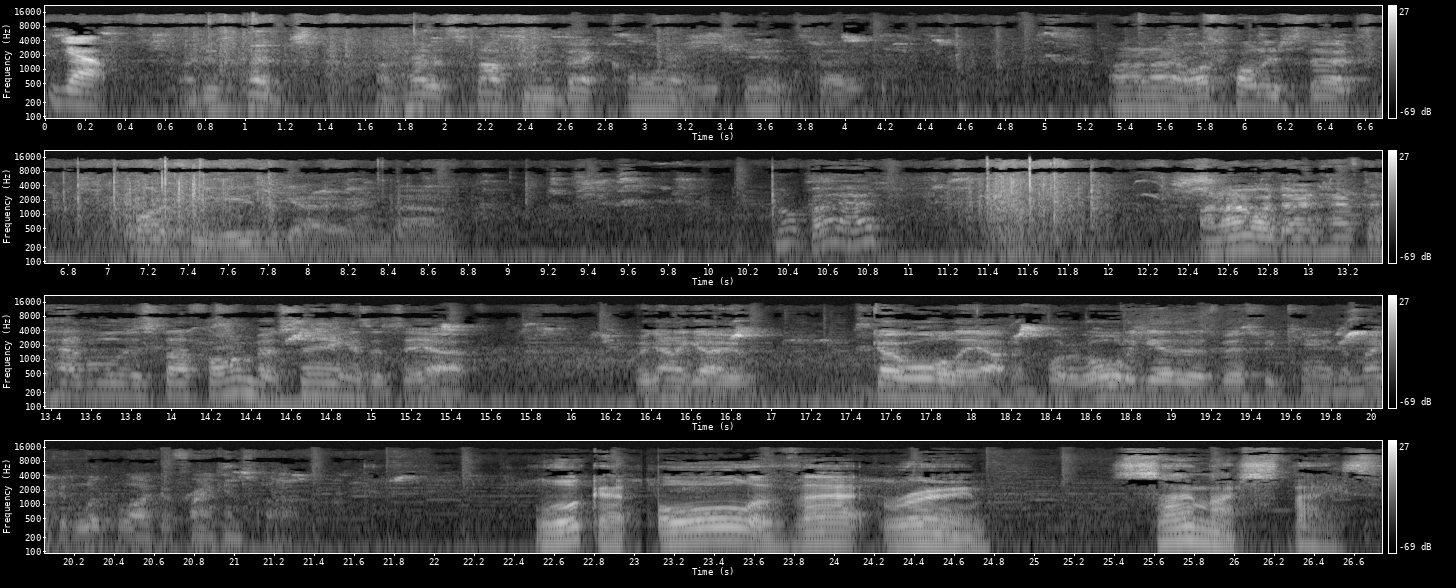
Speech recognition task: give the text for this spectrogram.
Yeah. I just had, I've had it stuffed in the back corner of the shed, so I don't know. I polished that quite a few years ago, and um, not bad. I know I don't have to have all this stuff on, but seeing as it's out, we're going to go go all out and put it all together as best we can to make it look like a Frankenstein. Look at all of that room. So much space.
